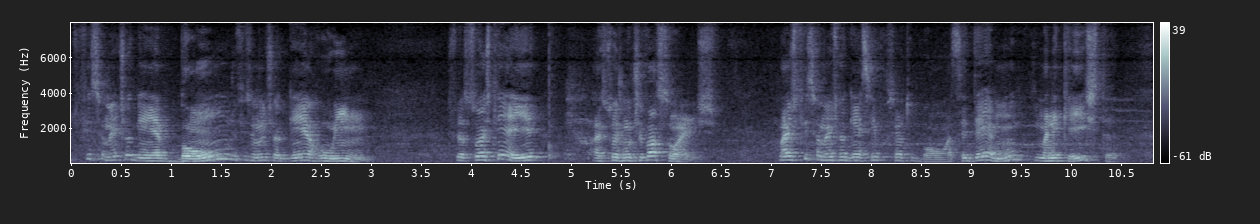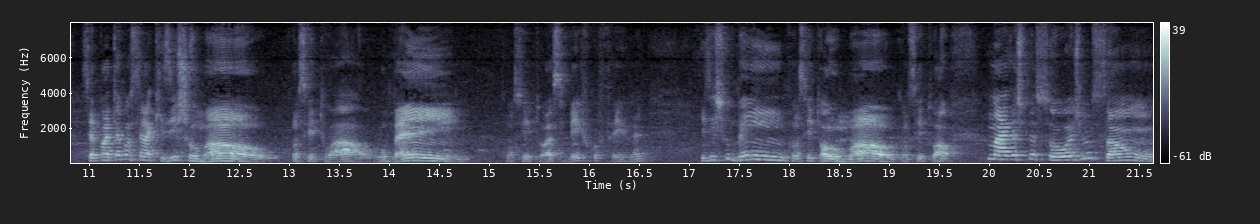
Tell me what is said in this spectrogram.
Dificilmente alguém é bom, dificilmente alguém é ruim. As pessoas têm aí as suas motivações. Mas dificilmente alguém é 100% bom. Essa ideia é muito maniqueísta. Você pode até considerar que existe o mal conceitual, o bem conceitual. Esse bem ficou feio, né? Existe o bem conceitual, o mal conceitual, mas as pessoas não são,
